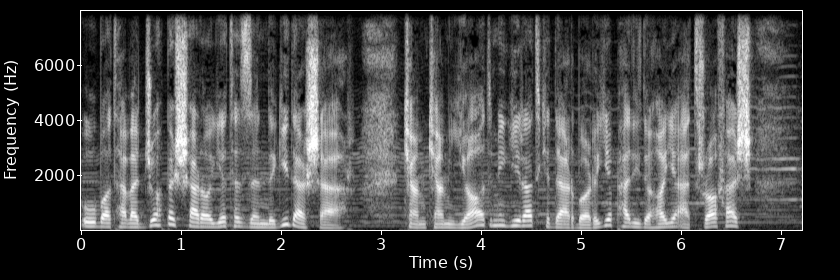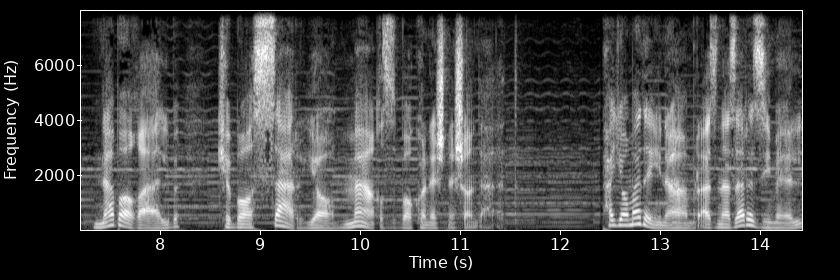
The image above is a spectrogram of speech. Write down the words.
او با توجه به شرایط زندگی در شهر کم کم یاد می گیرد که درباره پدیده های اطرافش نه با قلب که با سر یا مغز واکنش نشان دهد. پیامد این امر از نظر زیمل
